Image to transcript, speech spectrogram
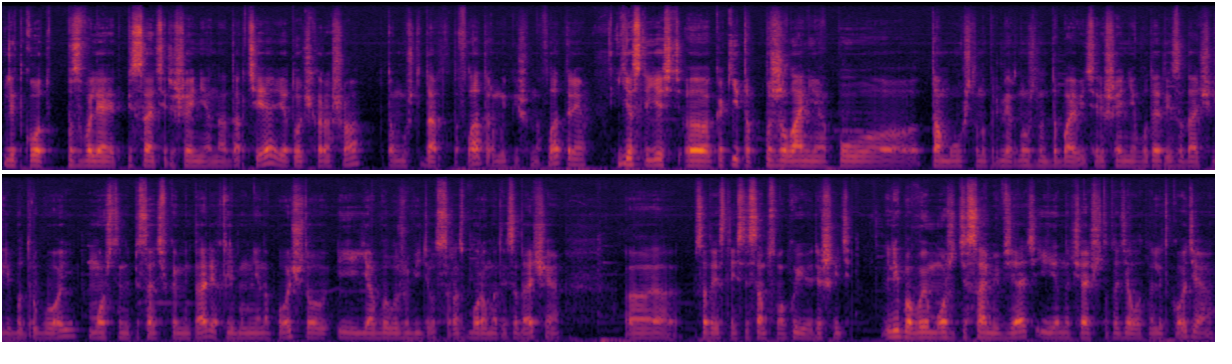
Литкод позволяет писать решения на Дарте, и это очень хорошо, потому что Dart это Flutter, мы пишем на Flutter. Если есть э, какие-то пожелания по тому, что, например, нужно добавить решение вот этой задачи, либо другой, можете написать в комментариях, либо мне на почту, и я выложу видео с разбором этой задачи, э, соответственно, если сам смогу ее решить. Либо вы можете сами взять и начать что-то делать на литкоде,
